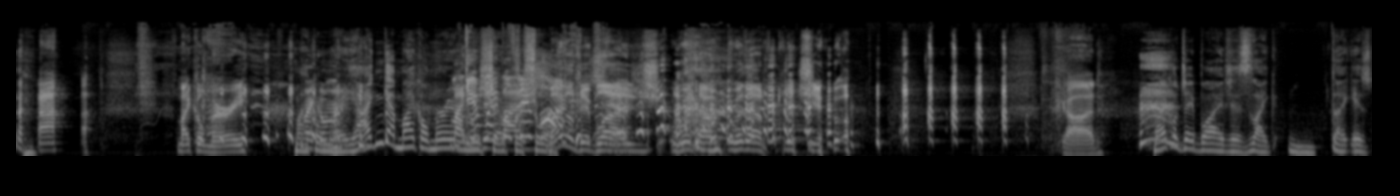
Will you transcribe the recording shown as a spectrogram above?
Michael Murray. Michael Michael Murray. Murray. Yeah, I can get Michael Murray on Michael the show Michael for J. sure. Michael J. Blige without without issue. God. Michael J. Blige is like like is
